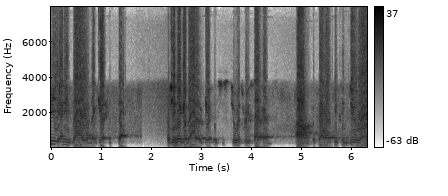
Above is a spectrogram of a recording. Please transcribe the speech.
see any value in the GIF itself. If you think about it, a GIF is just two or three seconds. Um, it's not like you can do a,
